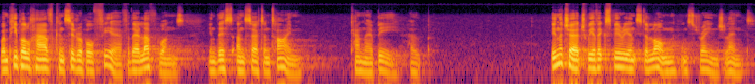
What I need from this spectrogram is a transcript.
When people have considerable fear for their loved ones in this uncertain time, can there be hope? In the church, we have experienced a long and strange Lent.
